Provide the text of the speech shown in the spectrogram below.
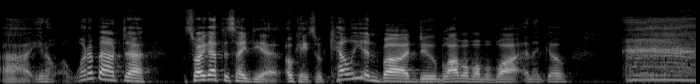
uh, you know, what about, uh, so I got this idea. Okay, so Kelly and Bud do blah, blah, blah, blah, blah. And they'd go, ah,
